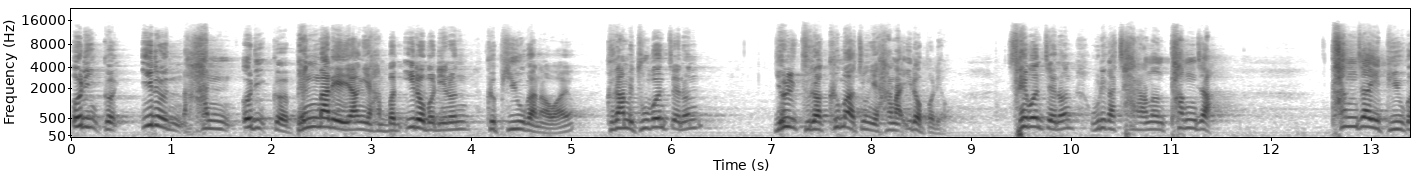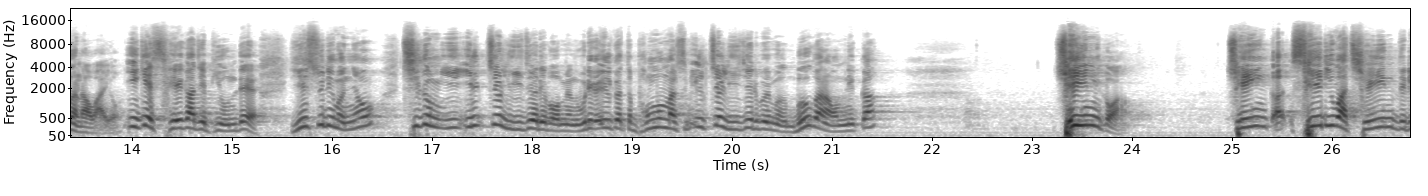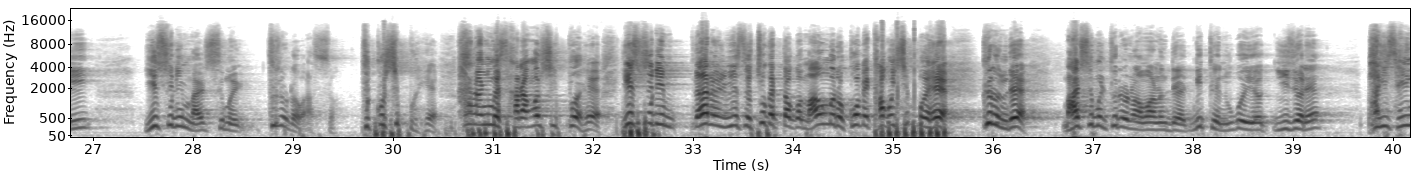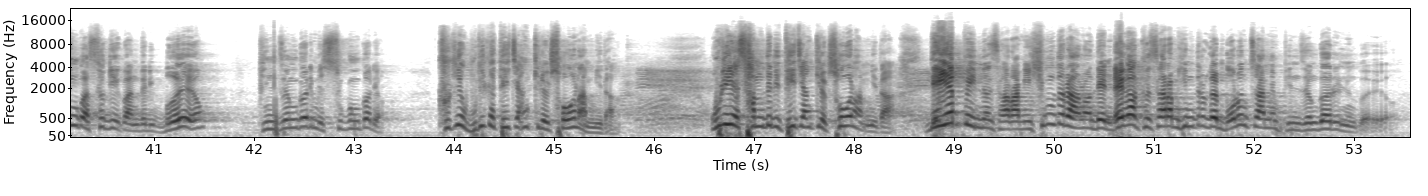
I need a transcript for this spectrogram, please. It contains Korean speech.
어린 그 잃은 한 어린 그 백마리의 양이 한 번 잃어버리는 그 비유가 나와요. 그 다음에 두 번째는 열 드라크마 중에 하나 잃어버려. 세 번째는 우리가 잘 아는 탕자. 탕자의 비유가 나와요. 이게 세 가지 비유인데 예수님은요, 지금 이 1절, 2절에 보면 우리가 읽었던 본문 말씀 1절, 2절에 보면 뭐가 나옵니까? 죄인과 죄인과 세리와 죄인들이 예수님 말씀을 들으러 왔어. 듣고 싶어 해. 하나님의 사랑을 싶어 해. 예수님 나를 위해서 죽었다고 마음으로 고백하고 싶어 해. 그런데 말씀을 들어 나왔는데 밑에 누구예요? 2절에 바리새인과 서기관들이 뭐예요? 빈정거리며 수군거려. 그게 우리가 되지 않기를 소원합니다. 우리의 삶들이 되지 않기를 소원합니다. 내 옆에 있는 사람이 힘들어하는데 내가 그 사람 힘든 걸 모른 체 하면 빈정거리는 거예요.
